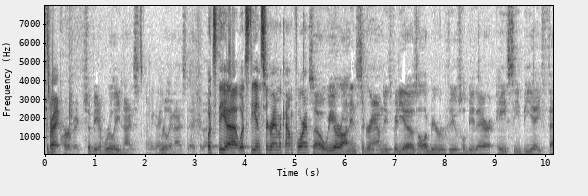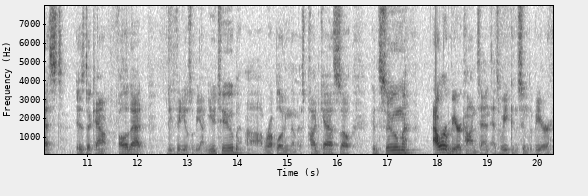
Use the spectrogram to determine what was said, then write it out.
Should right. be perfect. Should be a really nice, gonna be great. really nice day for that. What's the uh, what's the Instagram account for it? So we are on Instagram. These videos, all of your reviews will be there. ACBA Fest is the account. Follow that. These videos will be on YouTube. Uh, we're uploading them as podcasts. So consume our beer content as we consume the beer.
